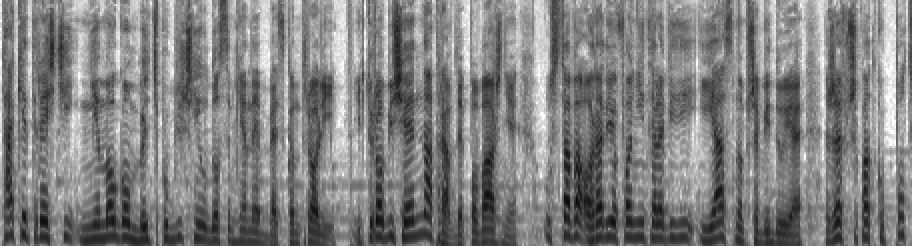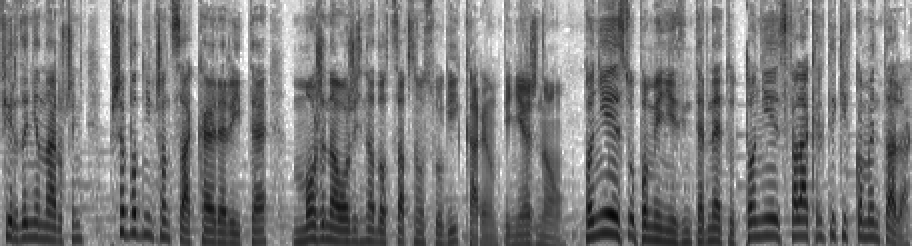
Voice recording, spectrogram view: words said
takie treści nie mogą być publicznie udostępniane bez kontroli. I tu robi się naprawdę poważnie. Ustawa o radiofonii i telewizji jasno przewiduje, że w przypadku potwierdzenia naruszeń przewodnicząca KRRiT może nałożyć na dostawcę usługi karę pieniężną. To nie jest upomnienie z internetu, to nie jest fala krytyki w komentarzach,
